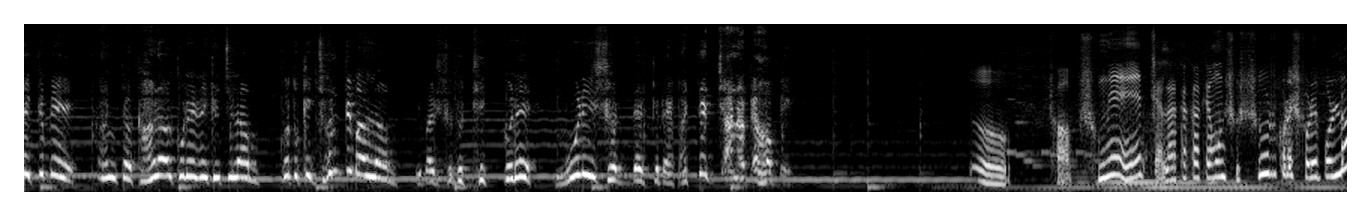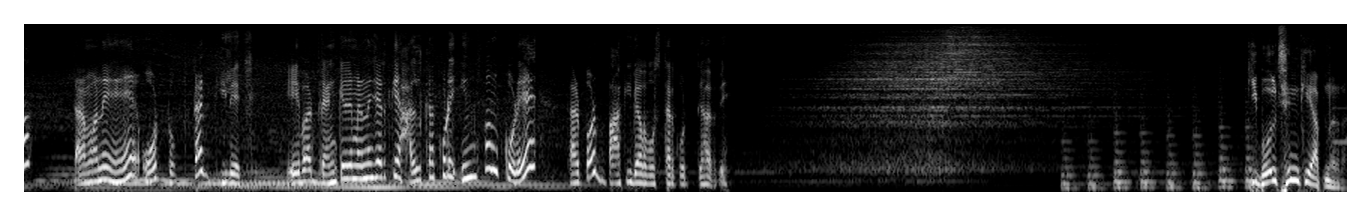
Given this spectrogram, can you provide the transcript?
দেখতে পেয়ে কানটা খাড়া করে রেখেছিলাম কত কি জানতে পারলাম। এবার শুধু ঠিক করে মুড়ি সর্দারকে ব্যাপারটা জানাতে হবে। তো সব শুনে চেলা কাকা কেমন সুসুর করে সরে পড়ল? তার মানে ও টোপটা গিলেছে। এবার ব্যাংকের ম্যানেজারকে হালকা করে ইনফর্ম করে তারপর বাকি ব্যবস্থা করতে হবে। কি বলছেন কি আপনারা?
